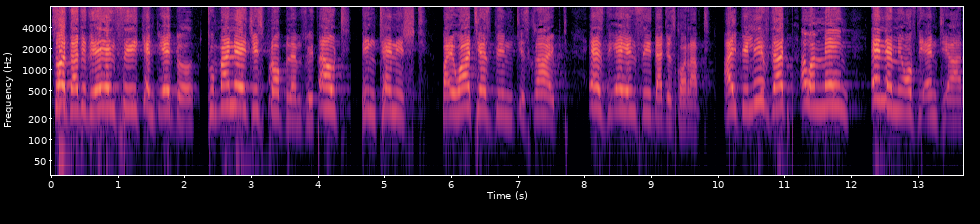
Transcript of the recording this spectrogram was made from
so that the ANC can be able to manage its problems without being tarnished by what has been described as the ANC that is corrupt. I believe that our main enemy of the NDR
